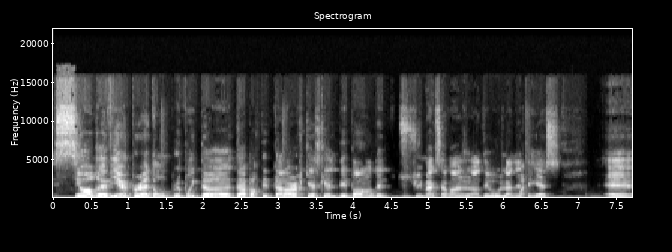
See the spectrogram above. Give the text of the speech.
Si on revient un peu à ton point que tu as, apporté tout à l'heure, qu'est-ce que le départ de, du DreamHack ça va engendrer au LAN ETS? Euh,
